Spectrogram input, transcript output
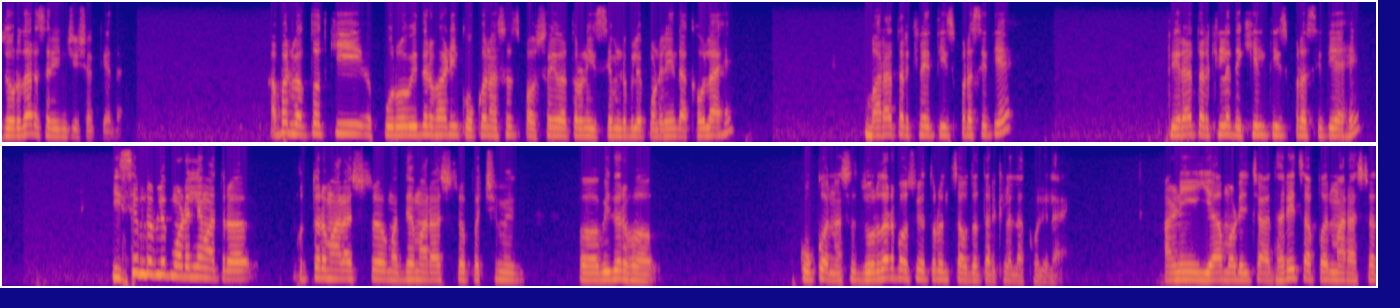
जोरदार सरींची शक्यता आहे. आपण बघतो की पूर्व विदर्भ आणि कोकण असंच पावसाळी वातावरण ई सी एम डब्ल्यू मॉडेलने दाखवलं आहे. बारा तारखेला तीच परिस्थिती आहे. तेरा तारखेला देखील तीच परिस्थिती आहे. ई सी एम डब्ल्यू मॉडेलने मात्र उत्तर महाराष्ट्र मध्य महाराष्ट्र पश्चिम विदर्भ कोकण असं जोरदार पावसाळी वातावरण चौदा तारखेला दाखवलेलं आहे. आणि या मॉडेलच्या आधारेच आपण महाराष्ट्रात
